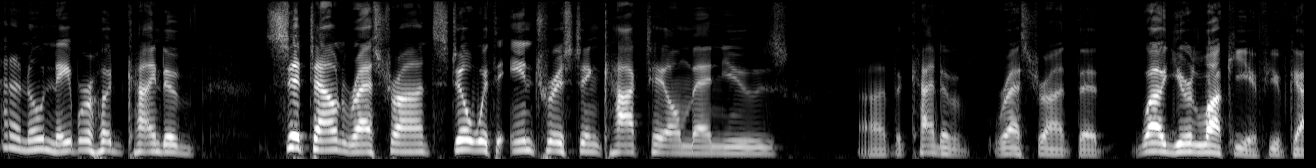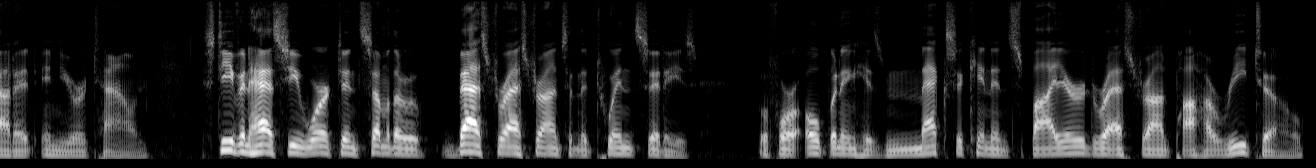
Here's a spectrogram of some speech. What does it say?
I don't know, neighborhood kind of sit down restaurant, still with interesting cocktail menus. Uh, the kind of restaurant that, well, you're lucky if you've got it in your town. Stephen Hesse worked in some of the best restaurants in the Twin Cities before opening his Mexican inspired restaurant, Pajarito.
